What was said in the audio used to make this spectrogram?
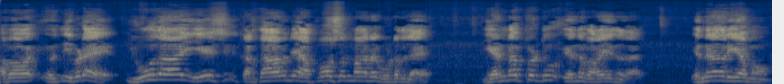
അപ്പോ ഇവിടെ യൂത യേശു കർത്താവിന്റെ അപ്പോസന്മാരുടെ കൂട്ടത്തിൽ എണ്ണപ്പെട്ടു എന്ന് പറയുന്നത് എന്തിനാണെന്നറിയാമോ?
